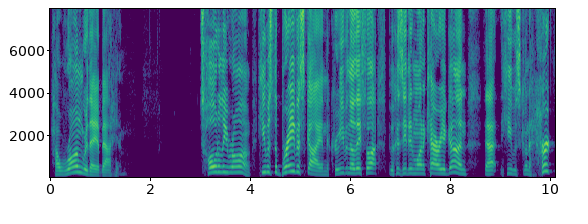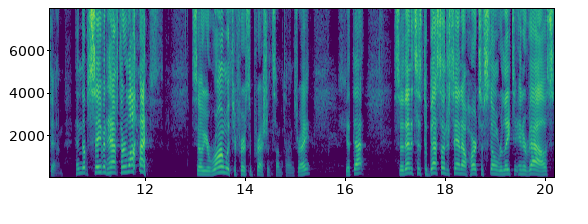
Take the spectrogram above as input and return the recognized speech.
How wrong were they about him? Totally wrong. He was the bravest guy in the crew, even though they thought because he didn't want to carry a gun that he was going to hurt them, end up saving half their lives. So you're wrong with your first impression sometimes, right? Get that? So then it says to best understand how hearts of stone relate to inner vows,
